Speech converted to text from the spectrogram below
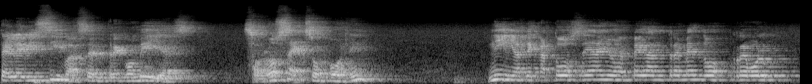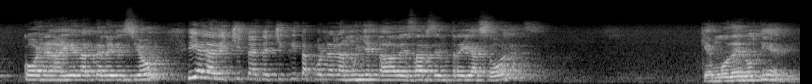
televisivas, entre comillas, solo sexo ponen. Niñas de 14 años se pegan tremendos revolcones ahí en la televisión y a la bichita desde chiquita pone las muñecas a besarse entre ellas solas. ¿Qué modelo tiene?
